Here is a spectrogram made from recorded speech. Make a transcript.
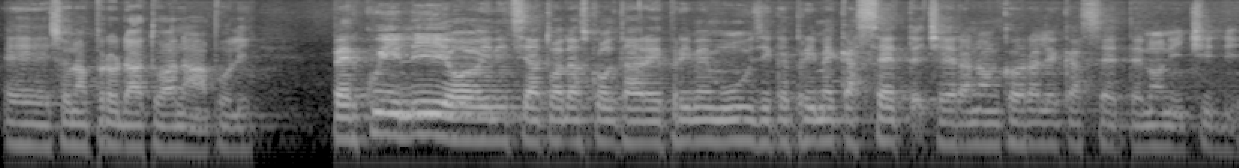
e sono approdato a Napoli. Per cui lì ho iniziato ad ascoltare prime musiche, prime cassette, c'erano ancora le cassette, non i CD.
